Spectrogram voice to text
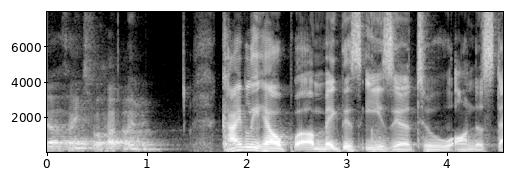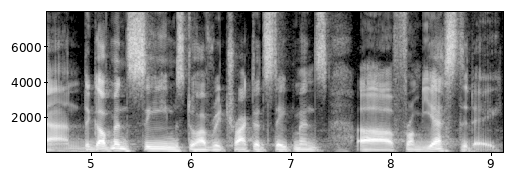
Yeah, thanks for having me. Kindly help uh, make this easier to understand. The government seems to have retracted statements uh, from yesterday.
